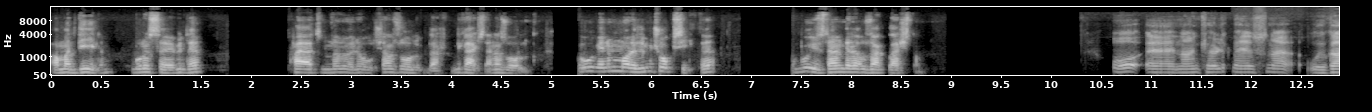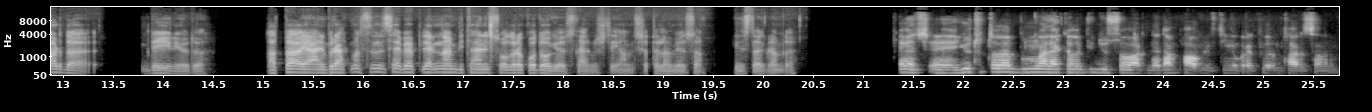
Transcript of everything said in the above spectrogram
Ama değilim. Bunun sebebi de hayatımda böyle oluşan zorluklar. Birkaç tane zorluk. Bu benim moralimi çok sikti. Bu yüzden biraz uzaklaştım. O e, nankörlük mevzusuna Uygar da değiniyordu. Hatta yani bırakmasının sebeplerinden bir tanesi olarak o da o göstermişti yanlış hatırlamıyorsam Instagram'da. Evet, e, YouTube'da da bununla alakalı bir videosu vardı. Neden powerlifting'i bırakıyorum tarzı sanırım.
